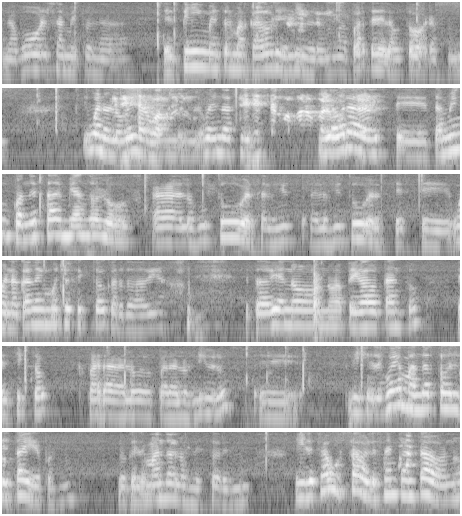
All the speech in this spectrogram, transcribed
la bolsa, meto la, el pigmento, el marcador y el libro, aparte del autógrafo. Y bueno, lo vendo, así. Y ahora este, también cuando estaba enviando los, a los youtubers, a los, youtubers, este, bueno, acá no hay mucho TikToker todavía, todavía no, no ha pegado tanto el TikTok para, para los libros. Eh, dije, les voy a mandar todo el detalle, pues, ¿no? Lo que le mandan los lectores, ¿no? Y les ha gustado, les ha encantado, ¿no?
